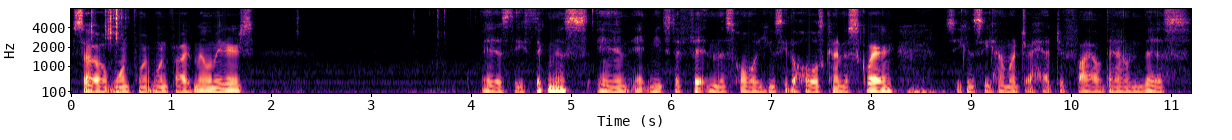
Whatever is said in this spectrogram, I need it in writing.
So 1.15 millimeters is the thickness and it needs to fit in this hole. You can see the hole is kind of square. So you can see how much I had to file down this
